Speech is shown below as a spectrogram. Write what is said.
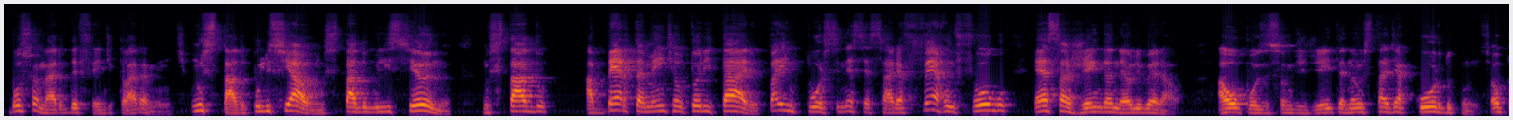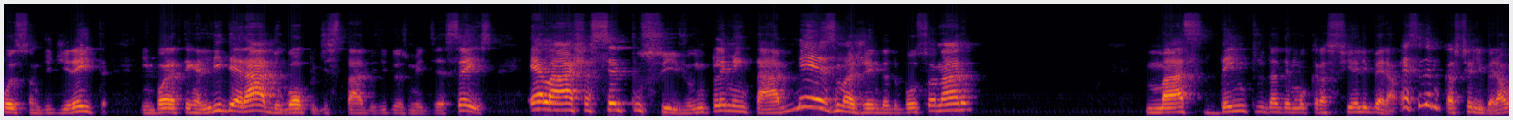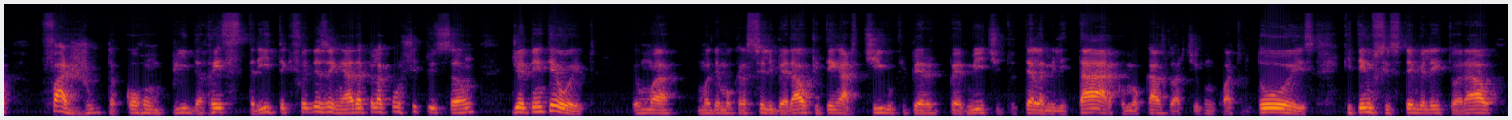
Bolsonaro defende claramente um Estado policial, um Estado miliciano, um Estado abertamente autoritário para impor, se necessário, a ferro e fogo essa agenda neoliberal. A oposição de direita não está de acordo com isso. A oposição de direita, embora tenha liderado o golpe de Estado de 2016, ela acha ser possível implementar a mesma agenda do Bolsonaro, mas dentro da democracia liberal. Essa democracia liberal fajuta, corrompida, restrita, que foi desenhada pela Constituição de 88. Uma, uma democracia liberal que tem artigo que per, permite tutela militar, como é o caso do artigo 142, que tem um sistema eleitoral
